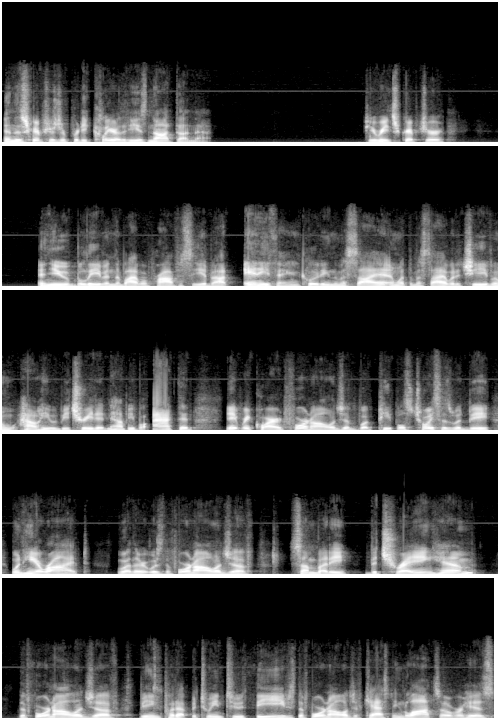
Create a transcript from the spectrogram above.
And the scriptures are pretty clear that he has not done that. If you read scripture and you believe in the Bible prophecy about anything, including the Messiah and what the Messiah would achieve and how he would be treated and how people acted, it required foreknowledge of what people's choices would be when he arrived. Whether it was the foreknowledge of somebody betraying him the foreknowledge of being put up between two thieves, the foreknowledge of casting lots over his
